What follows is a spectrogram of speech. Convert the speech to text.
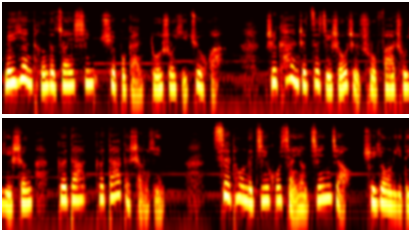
梅艳疼得钻心，却不敢多说一句话，只看着自己手指处发出一声咯哒咯哒的声音，刺痛的几乎想要尖叫，却用力的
